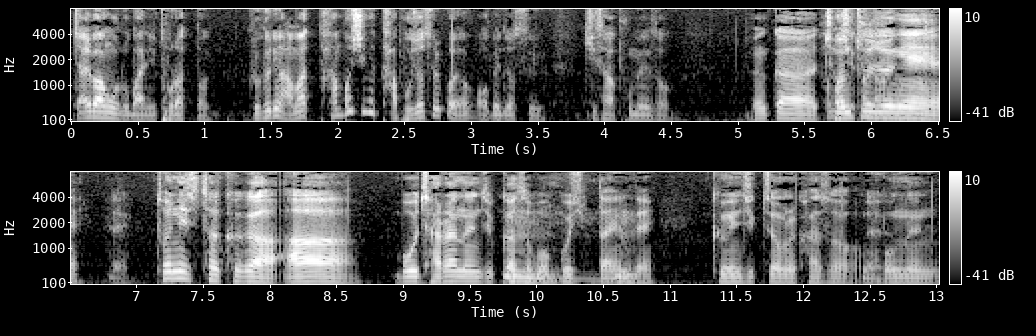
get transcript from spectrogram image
짤방으로 많이 돌았던 그 그림 아마 한 번씩은 다 보셨을 거예요. 어벤져스 기사 보면서 그러니까 전투 다 중에 네. 토니 스타크가 아 뭐 잘하는 집 가서 음. 먹고 싶다 했는데 그 음식점을 가서 네. 먹는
